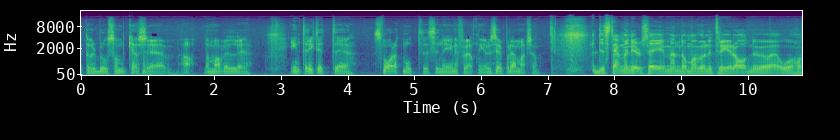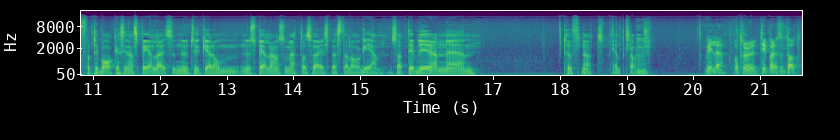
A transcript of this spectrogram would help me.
ett Örebro som kanske, ja, de har väl inte riktigt eh, svarat mot sina egna förväntningar. Hur ser du på den matchen? Det stämmer det du säger, men de har vunnit tre i rad nu och har fått tillbaka sina spelare. Så nu tycker jag de, nu spelar de som ett av Sveriges bästa lag igen. Så att det blir en eh, tuff nöt, helt klart. Ville, vad tror du tippar resultat?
